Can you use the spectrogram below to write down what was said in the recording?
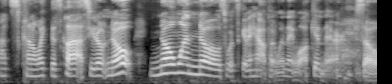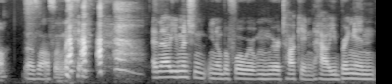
That's kind of like this class. You don't know, no one knows what's going to happen when they walk in there. So that's awesome. and now you mentioned, you know, before when we were talking, how you bring in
